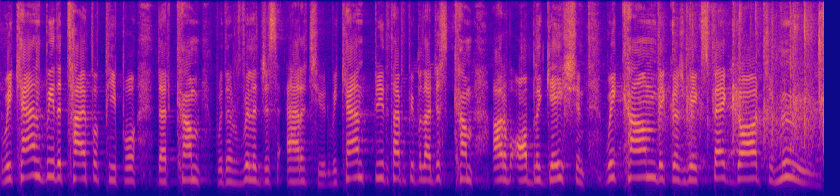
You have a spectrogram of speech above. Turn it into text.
We can't be the type of people that come with a religious attitude. We can't be the type of people that just come out of obligation. We come because we expect God to move.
